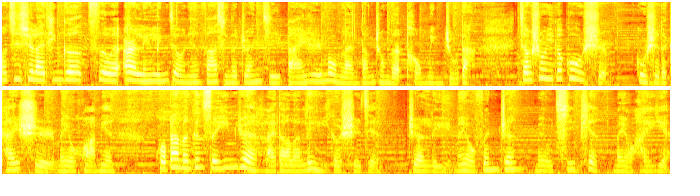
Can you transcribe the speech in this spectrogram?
好继续来听歌，刺猬二零零九年发行的专辑《白日梦蓝》当中的同名主打，讲述一个故事。故事的开始没有画面，伙伴们跟随音乐来到了另一个世界，这里没有纷争，没有欺骗，没有黑夜，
